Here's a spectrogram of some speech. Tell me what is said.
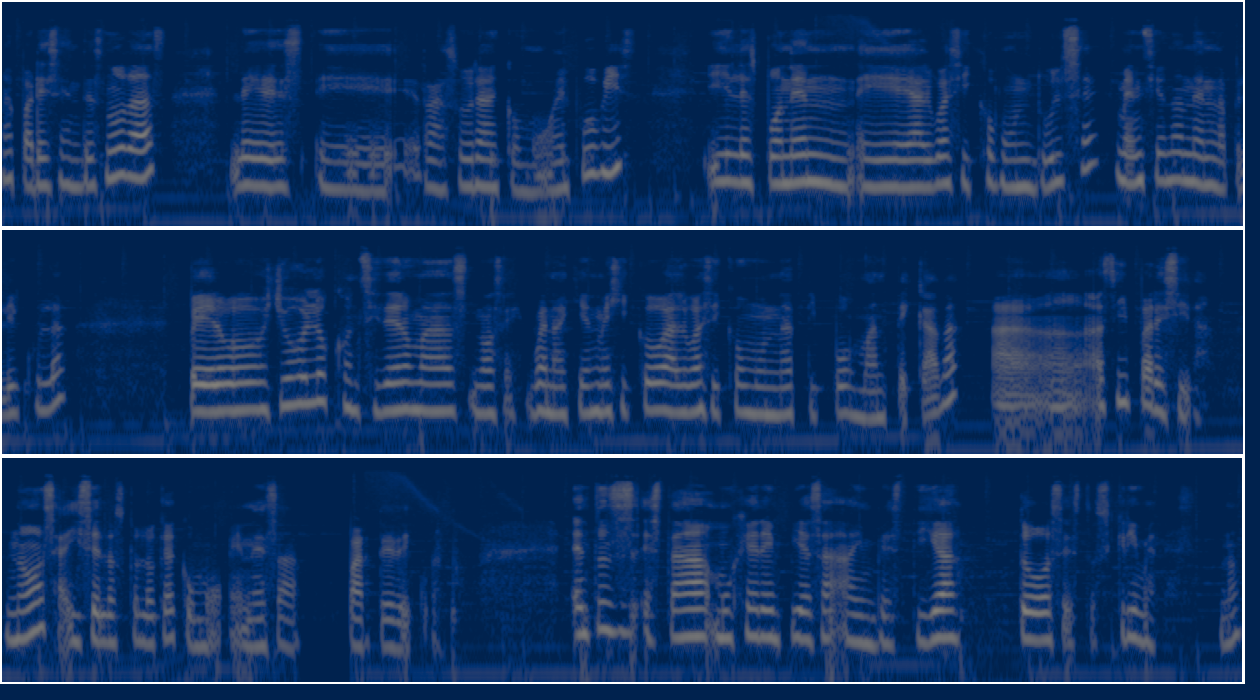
aparecen desnudas, les eh, rasuran como el pubis y les ponen algo así como un dulce, mencionan en la película, pero yo lo considero más, no sé, bueno, aquí en México algo así como una tipo mantecada, ah, así parecida, ¿no? O sea, ahí se los coloca como en esa parte del cuerpo. Entonces esta mujer empieza a investigar todos estos crímenes, ¿no?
